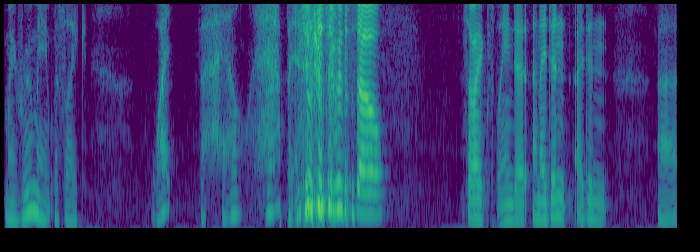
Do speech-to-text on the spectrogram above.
my roommate was like, What the hell happened? Because it was so. So I explained it, and I didn't. I didn't. Uh,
